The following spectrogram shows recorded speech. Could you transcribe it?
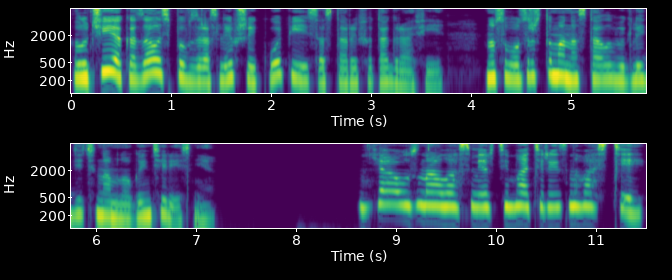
Лучия оказалась повзрослевшей копией со старой фотографии, но с возрастом она стала выглядеть намного интереснее. «Я узнала о смерти матери из новостей.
